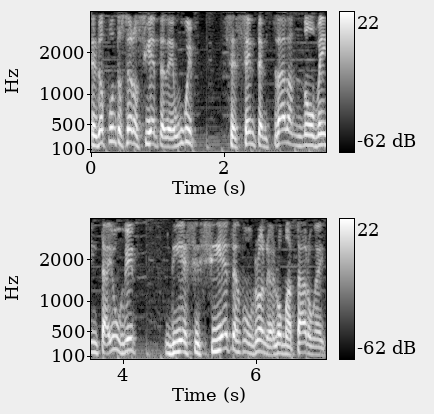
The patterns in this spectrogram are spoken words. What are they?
2.07 de whip, 60 entradas, 91 hits, 17 jonrones, lo mataron ahí.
